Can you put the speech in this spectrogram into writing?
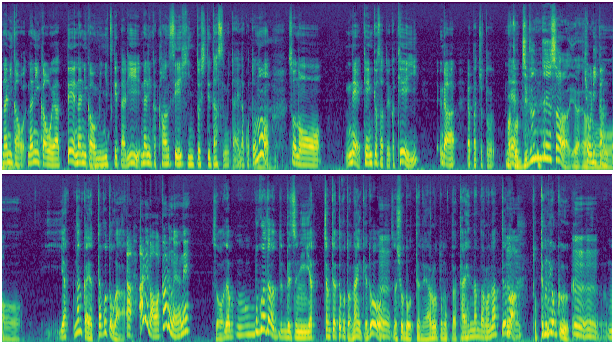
何かを何かをやって何かを身につけたり何か完成品として出すみたいなことの、そのね謙虚さというか敬意がやっぱちょっとまあ、ねと自分でさ距離感と。やなんかやったことがああればわかるのよねそう。だ僕はだ別にやちゃんとやったことはないけど、うん。その書道っていうのをやろうと思ったら大変なんだろうなっていうのは、うん。とってもよく、うんうんう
